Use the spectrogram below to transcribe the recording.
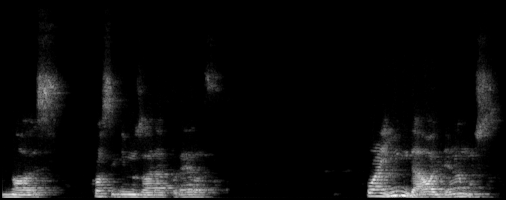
Nós conseguimos orar por elas? Ou ainda olhamos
